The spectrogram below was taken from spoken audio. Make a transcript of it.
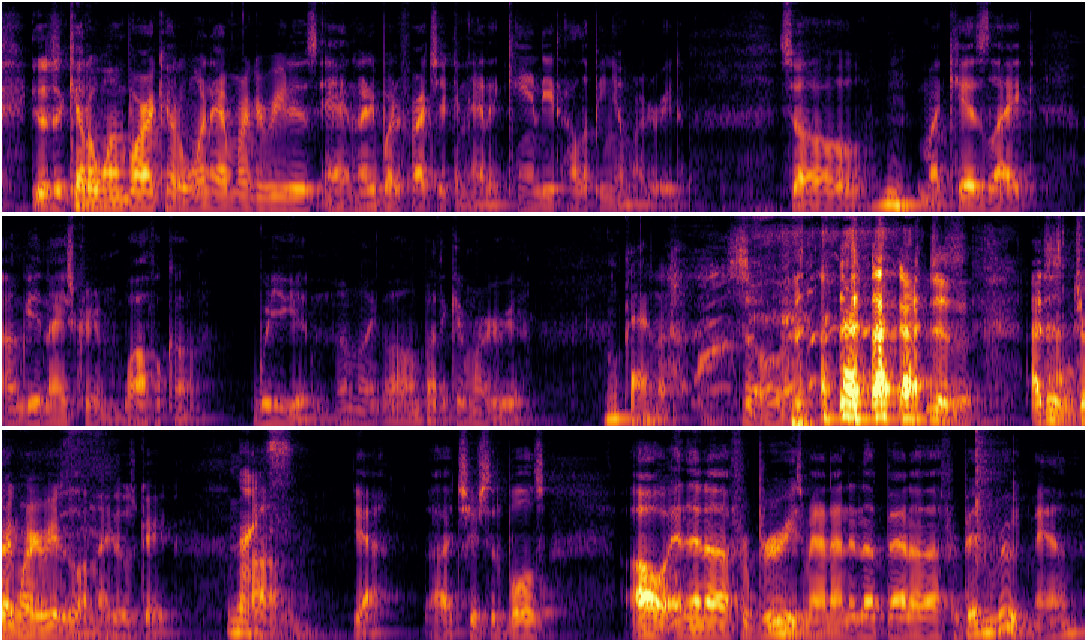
There's a Ketel One bar, Ketel One had margaritas, and Honey Butter Fried Chicken had a candied jalapeno margarita. So my kid's like, I'm getting ice cream, waffle cone. What are you getting? I'm like, oh, I'm about to get margarita. Okay. So I just I just drank margaritas all night. It was great. Nice. Um, yeah. Uh, cheers to the Bulls. Oh, and then uh, for breweries, man, I ended up at uh, Forbidden Root, man.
